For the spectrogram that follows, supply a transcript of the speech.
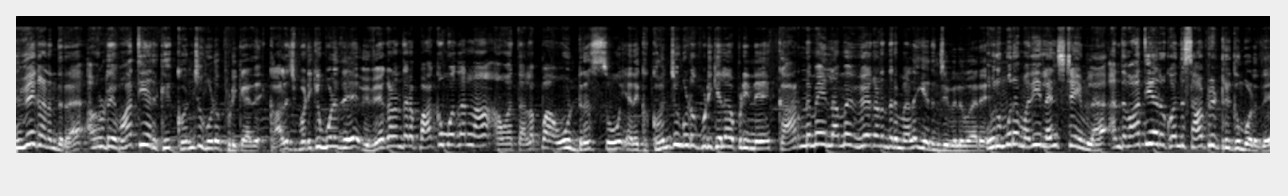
விவேகானந்தரை அவருடைய வாத்தியாருக்கு கொஞ்சம் கூட பிடிக்காது. காலேஜ் படிக்கும் பொழுது விவேகானந்தரை பார்க்கும் போதெல்லாம் அவன் தலப்பாவும் ட்ரெஸ்ஸும் எனக்கு கொஞ்சம் கூட பிடிக்கல அப்படின்னு காரணமே இல்லாம விவேகானந்தர் மேல எரிஞ்சு விழுவாரு. ஒரு முறை மதிய லஞ்ச் டைம்ல அந்த வாத்தியார் உட்காந்து சாப்பிட்டுட்டு இருக்கும் பொழுது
